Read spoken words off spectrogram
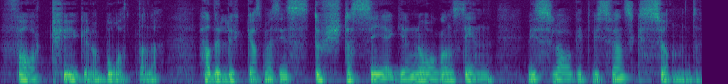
fartygen och båtarna, hade lyckats med sin största seger någonsin vid slaget vid Svensksund.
